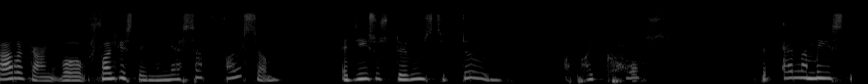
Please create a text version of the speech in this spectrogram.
rettergang, hvor folkestemningen er så voldsom, at Jesus dømmes til døden og på et kors. Den allermest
